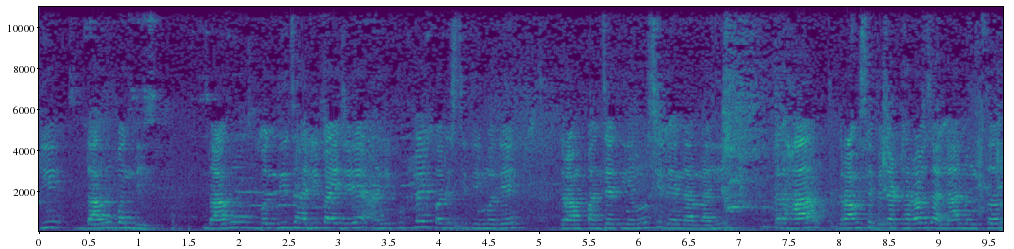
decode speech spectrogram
की दारूबंदी दारूबंदी झाली पाहिजे आणि कुठल्याही परिस्थितीमध्ये ग्रामपंचायत एनओसी देणार नाही. तर हा ग्रामसभेचा ठराव झाला. नंतर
